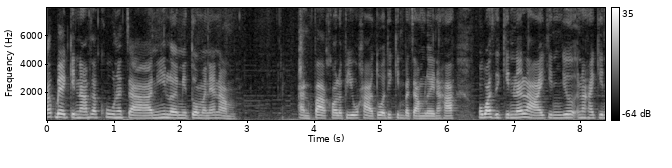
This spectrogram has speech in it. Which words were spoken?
ักเบรกกินน้ำสักครู่นะจ๊ะ นี่เลยมีตัวมาแนะนำอันฝากคอลลาฟิวค่ะ ตัวที่กินประจำเลยนะคะเพราะว่าสิกินหลายๆ กินเยอะนะคะ กิน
